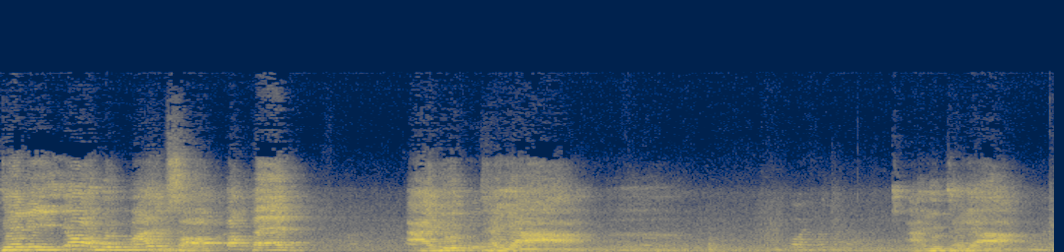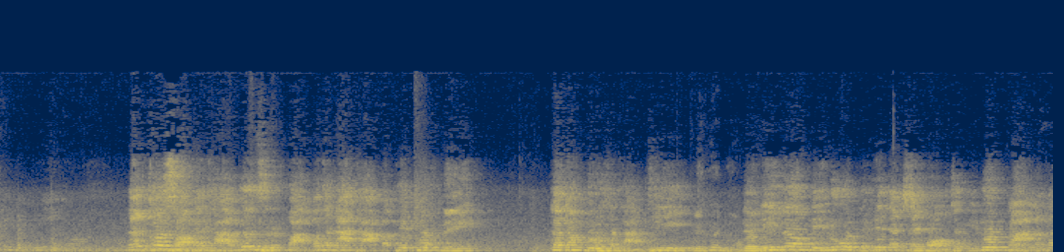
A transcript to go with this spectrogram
เจดีย์ย่อมุมไม้สิบสองต้องเป็นอายุทยาอายุทยา นั้นข้อสอบในถามเรื่องศิลปะวัฒนธรรมประเภทพวกนี้ ก็ต้องดูสถานที่ เดี๋ยวนี้เริ่มมีรูปเดี๋ยวที่อาจารย์ชัยบอกจะมีรูปงาแล้วก็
